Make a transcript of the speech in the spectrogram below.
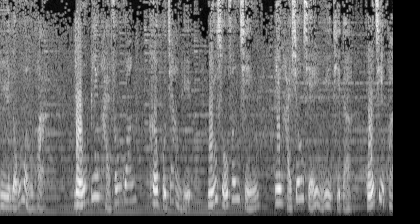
与龙文化，融滨海风光、科普教育、民俗风情、滨海休闲于一体的国际化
